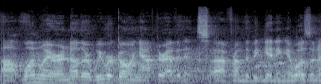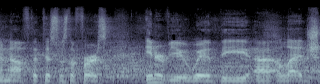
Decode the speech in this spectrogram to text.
Uh, one way or another, we were going after evidence uh, from the beginning. It wasn't enough that this was the first interview with the uh, alleged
